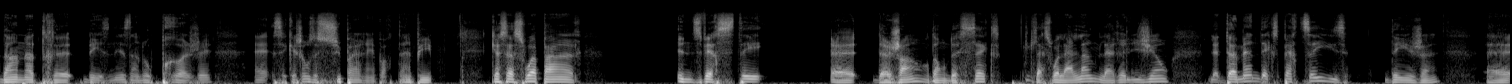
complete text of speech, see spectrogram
dans notre business, dans nos projets. Euh, c'est quelque chose de super important. Puis que ce soit par une diversité euh, de genre, donc de sexe, que ce soit la langue, la religion, le domaine d'expertise des gens, euh,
